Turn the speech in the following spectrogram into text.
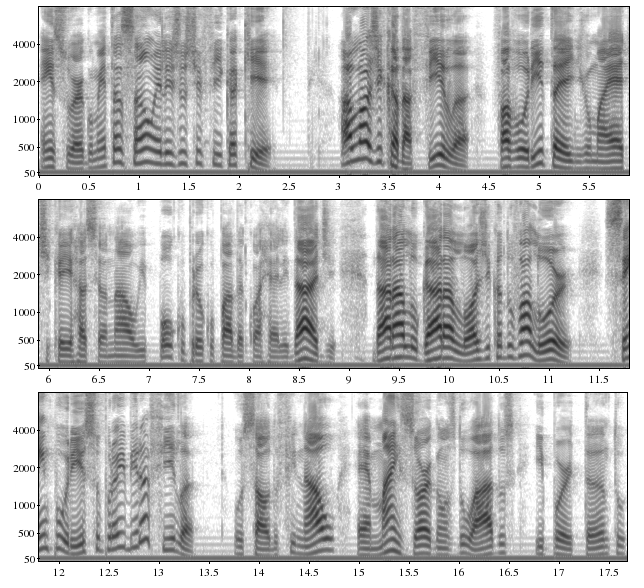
Em sua argumentação, ele justifica que a lógica da fila, favorita de uma ética irracional e pouco preocupada com a realidade, dará lugar à lógica do valor sem por isso proibir a fila. O saldo final é mais órgãos doados e, portanto,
